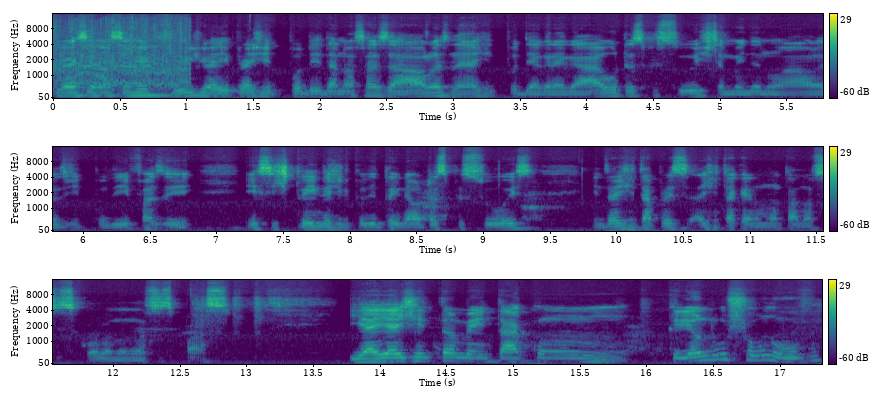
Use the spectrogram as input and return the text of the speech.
que vai ser nosso refúgio aí para a gente poder dar nossas aulas, né? A gente poder agregar outras pessoas também dando aulas, a gente poder fazer esses treinos, a gente poder treinar outras pessoas. Então a gente tá, a gente tá querendo montar nossa escola no nosso espaço. E aí a gente também tá com criando um show novo,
